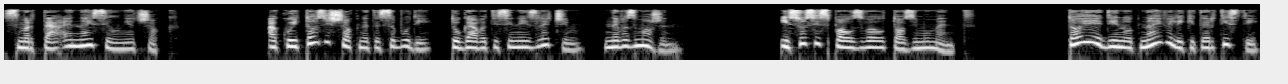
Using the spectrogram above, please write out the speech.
смъртта е най-силният шок. Ако и този шок не те събуди, тогава ти си неизлечим, невъзможен. Исус използвал този момент. Той е един от най-великите артисти,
